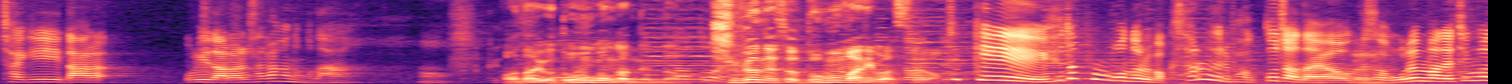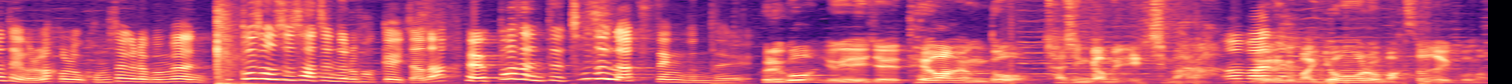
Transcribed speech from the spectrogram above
자기 나라 우리 나라를 사랑하는구나. 어. 어나 이거 너무 공감된다. 주변에서 너무 많이 봤어요. 특히 휴대폰 번호를 막 사람들이 바꾸잖아요. 그래서 오랜만에 친구한테 연락 걸고 검색을 해보면 축구 선수 사진으로 바뀌어 있잖아. 100% 초등학생분들. 그리고 여기 이제 대화명도 자신감을 잃지 마라. 어, 막 이런. 게 막 영어로 막 써져 있고 막.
